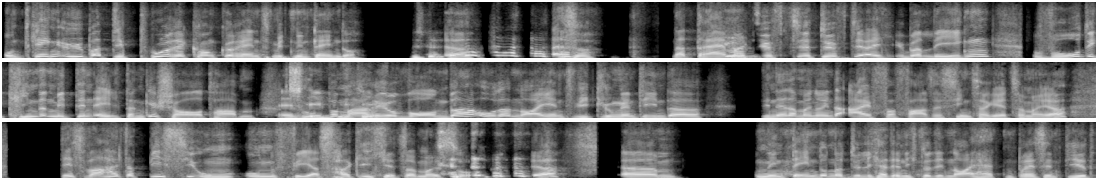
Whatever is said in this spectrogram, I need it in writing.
und gegenüber die pure Konkurrenz mit Nintendo. Ja? also, na, dreimal dürft ihr, dürft ihr euch überlegen, wo die Kinder mit den Eltern geschaut haben. Äh, Super definitiv. Mario Wonder oder Neuentwicklungen, die in der, die nicht einmal nur in der Alpha-Phase sind, sage ich jetzt einmal, ja. Das war halt ein bisschen unfair, sage ich jetzt einmal so. ja. Ähm, Nintendo natürlich hat ja nicht nur die Neuheiten präsentiert,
